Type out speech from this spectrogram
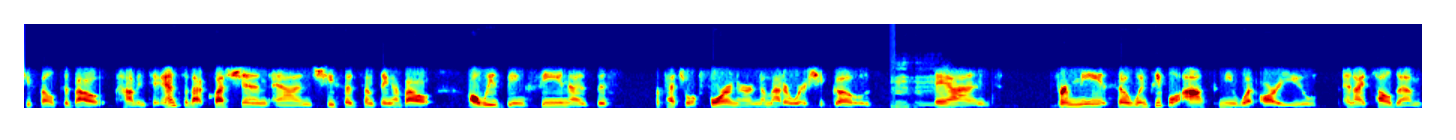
she felt about having to answer that question. And she said something about always being seen as this perpetual foreigner no matter where she goes. Mm-hmm. And for me, so when people ask me, What are you? and I tell them,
